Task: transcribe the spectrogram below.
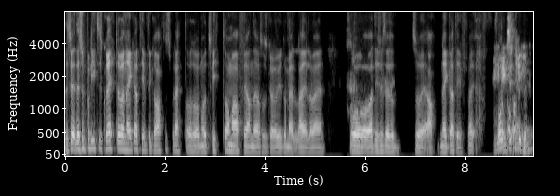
Det er så- politisk korrekt å være negativ til gratisbilletter og sånn, og Twitter-mafiaen der som skal ut og melde hele veien. Og at de syns det er så, så ja, negativt. Men folk har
